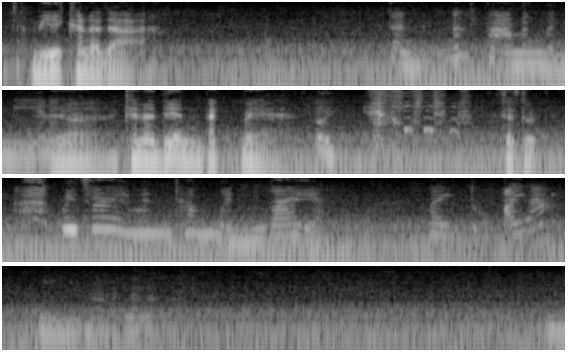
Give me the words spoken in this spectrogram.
ห มีแคนาดาแต่หน้าตามันเหมือนหมีหนะรือว่าแคนาเดียนแบ็กแบร์อุ้ย สะดุดไม่ใช่ มันทำเหมือนไล่อะไล่ตัวไปนะ นี่มาแล้วมาแล้วมัน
